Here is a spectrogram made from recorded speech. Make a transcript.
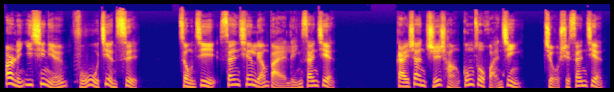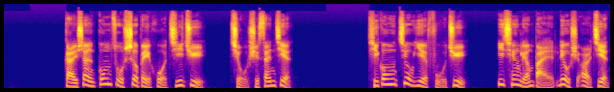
二零一七年服务件次总计三千两百零三件，改善职场工作环境九十三件，改善工作设备或机具九十三件，提供就业辅具一千两百六十二件，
